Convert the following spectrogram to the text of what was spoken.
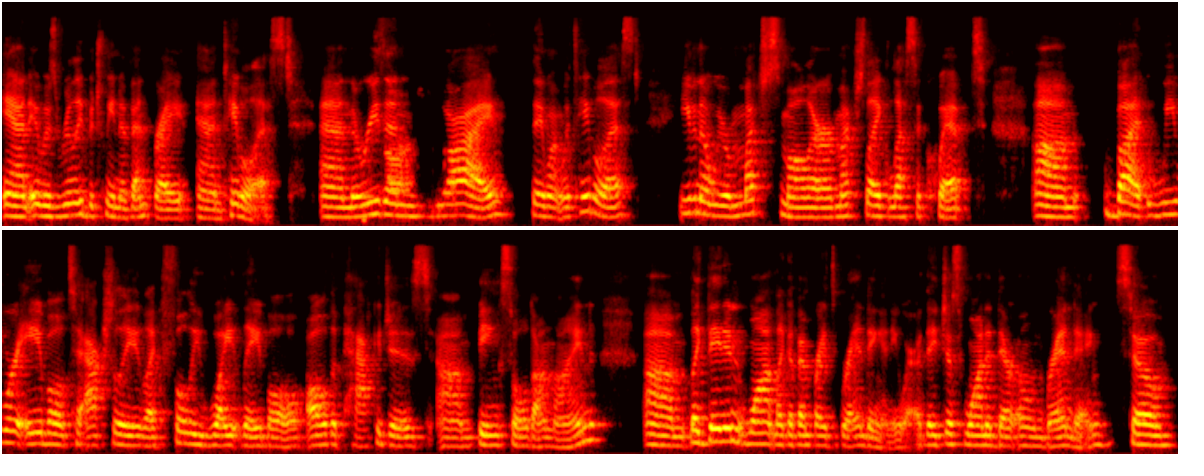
And it was really between Eventbrite and Tablelist. And the reason why they went with Tablelist, even though we were much smaller, much like less equipped, um, but we were able to actually like fully white label all the packages um, being sold online. Um, like they didn't want like Eventbrite's branding anywhere; they just wanted their own branding. So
